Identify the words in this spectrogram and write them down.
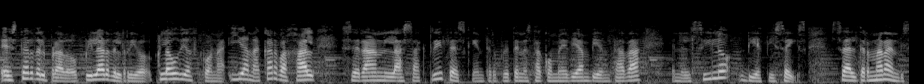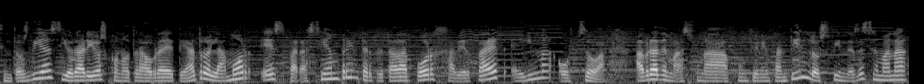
Esther del Prado, Pilar del Río, Claudia Azcona y Ana Carvajal serán las actrices que interpreten esta comedia ambientada en el siglo XVI. Se alternará en distintos días y horarios con otra obra de teatro, El amor es para siempre, interpretada por Javier Páez e Inma Ochoa. Habrá además una función infantil los fines de semana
